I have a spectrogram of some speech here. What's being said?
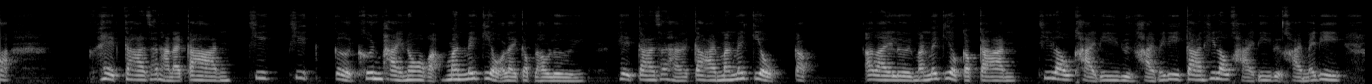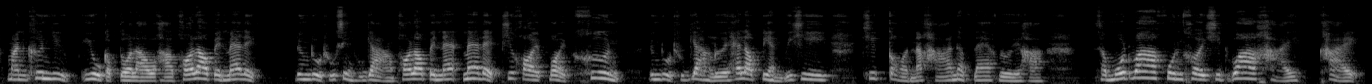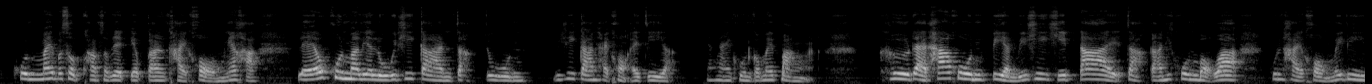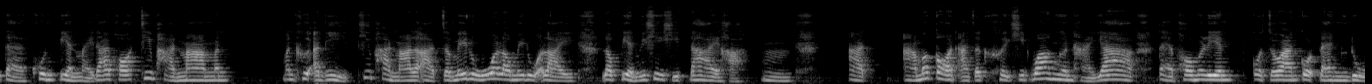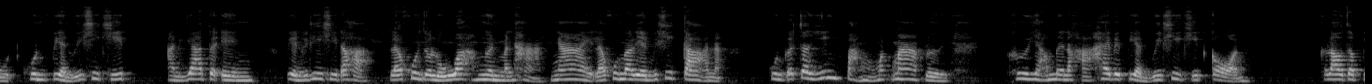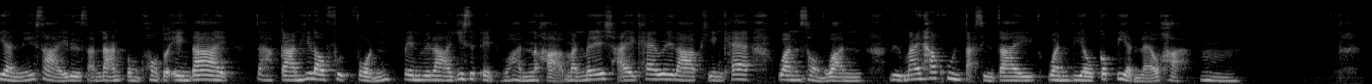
เหตุการณ์สถานการณ์ที่ที่เกิดขึ้นภายนอกอะ่ะ มันไม่เกี่ยวอะไรกับเราเลย เหตุการณ์สถานการณ์มันไม่เกี่ยวกับอะไรเลย มันไม่เกี่ยวกับการที่เราขายดีหรือขายไม่ดีการที่เราขายดีหรือขายไม่ดี มันขึ้นอยู่อยู่กับตัวเราค่ะ เพราะเราเป็นแม่เหล็กดึงดูดทุกสิ่งทุกอย่าง เพราะเราเป็นแม่แม่เหล็กที่คอยปล่อยขึ้นดึงดูดทุกอย่างเลย ให้เราเปลี่ยนวิธีคิดก่อนนะคะอันดับแรกเลยค่ะ สมมุติว่าคุณเคยคิดว่าขายขาย คุณไม่ประสบความสำเร็จเกี่ยวกับการขายของเนี่ยค่ะ แล้วคุณมาเรียนรู้วิธีการจากจูน วิธีการขายของไอจีอะยังไงคุณก็ไม่ปังอะคือแต่ถ้าคุณเปลี่ยนวิธีคิดได้จากการที่คุณบอกว่าคุณขายของไม่ดี แต่คุณเปลี่ยนใหม่ได้เพราะที่ผ่านมามันมันคืออดีตที่ผ่านมาเราอาจจะไม่รู้ว่าเราไม่รู้อะไร เราเปลี่ยนวิธีคิดได้ค่ะ อืม อาจอ่าเมื่อก่อนอาจจะเคยคิดว่าเงินหายาก แต่พอมาเรียนกฎจวานกฎแรงดูด คุณเปลี่ยนวิธีคิดอนุญาตตัวเอง เปลี่ยนวิธีคิดอะค่ะ แล้วคุณจะรู้ว่าเงินมันหาง่าย แล้วคุณมาเรียนวิธีการอะคุณก็จะยิ่งปังมาก ๆเลย คือย้ำเลยนะคะ ให้ไปเปลี่ยนวิธีคิดก่อน เราจะเปลี่ยนนิสัยหรือสันดานของของตัวเองได้ จากการที่เราฝึกฝนเป็นเวลา 21 วันนะคะ มันไม่ได้ใช้แค่เวลาเพียงแค่วันสองวัน หรือไม่ถ้าคุณตัดสินใจวันเดียวก็เปลี่ยนแล้วค่ะ อืม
